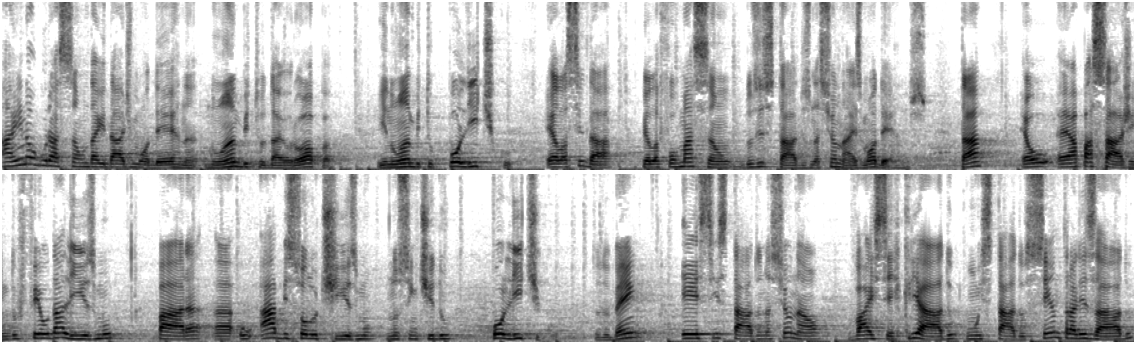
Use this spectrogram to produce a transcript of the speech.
a inauguração da Idade Moderna no âmbito da Europa e no âmbito político ela se dá pela formação dos estados nacionais modernos, tá? É, o, é a passagem do feudalismo para uh, o absolutismo no sentido político, tudo bem? Esse estado nacional vai ser criado um estado centralizado,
